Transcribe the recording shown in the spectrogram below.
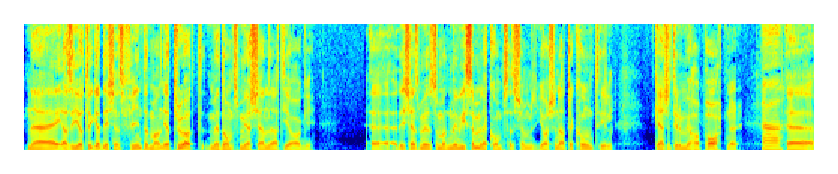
Nej, alltså jag tycker att det känns fint att man, jag tror att med de som jag känner att jag, eh, det känns som att med vissa av mina kompisar som jag känner attraktion till, kanske till och med har partner. Ja. Eh,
